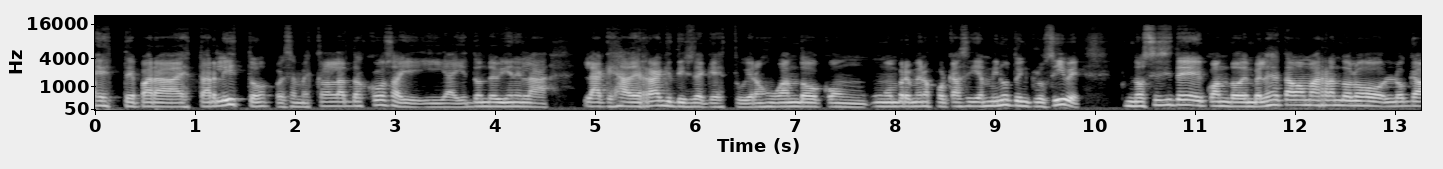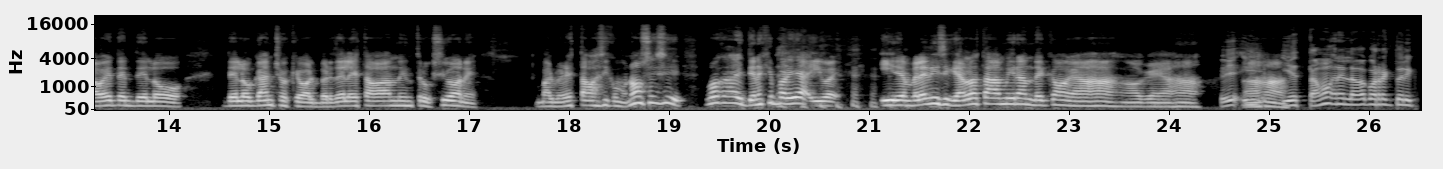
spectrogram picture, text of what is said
este, para estar listo, pues se mezclan las dos cosas y, ahí es donde viene la, queja de Rakitic de que estuvieron jugando con un hombre menos por casi 10 minutos, inclusive, no sé si te, cuando Dembélé se estaba amarrando los gavetes de, los de los ganchos que Valverde le estaba dando instrucciones, Valverde estaba así como, no, sí, sí, tienes que ir para allá. Y, y Dembélé ni siquiera lo estaba mirando, es como que, ajá, ok, ajá. Y, estamos en el lado correcto de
